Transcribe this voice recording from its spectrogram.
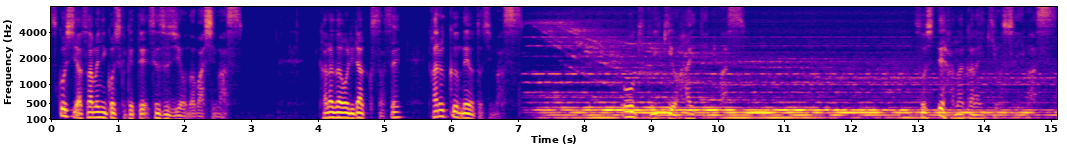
少し浅めに腰掛けて背筋を伸ばします。体をリラックスさせ軽く目を閉じます。大きく息を吐いてそして鼻から息を吸います。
